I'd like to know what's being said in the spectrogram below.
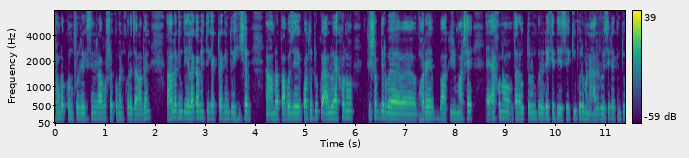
সংরক্ষণ করে রেখেছেন এটা অবশ্যই কমেন্ট করে জানাবেন। তাহলে কিন্তু এলাকা ভিত্তিক একটা কিন্তু হিসেব আমরা পাবো যে কতটুকু আলু এখনও কৃষকদের ঘরে বা মাঠে এখনও তারা উত্তোলন করে রেখে দিয়েছে, কী পরিমাণে আলু রয়েছে এটা কিন্তু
